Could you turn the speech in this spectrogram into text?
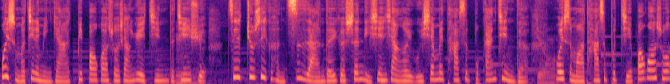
为什么这个物件，比包括说像月经的经血，这就是一个很自然的一个生理现象而已，为什么它是不干净的？为什么它是不洁？包括说，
